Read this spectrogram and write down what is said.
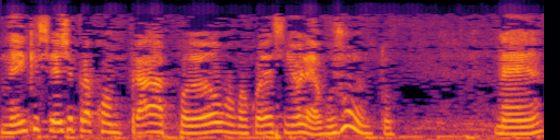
Nem que seja para comprar pão, alguma coisa assim, eu levo junto. Né?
